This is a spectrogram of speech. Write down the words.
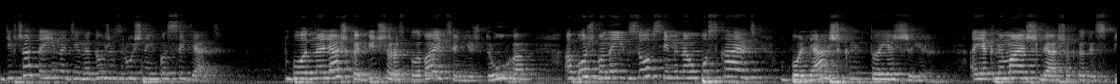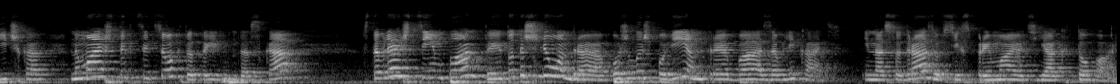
Дівчата іноді не дуже зручненько сидять. Бо одна ляшка більше розпливається, ніж друга, або ж вони їх зовсім і не опускають, бо ляшки то є жир. А як не маєш ляшок, то ти спічка, не маєш тих цицьок, то ти доска. Вставляєш ці імпланти, то ти шльондра, бо ж лиш повіям треба завлікать. І нас одразу всіх сприймають як товар.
